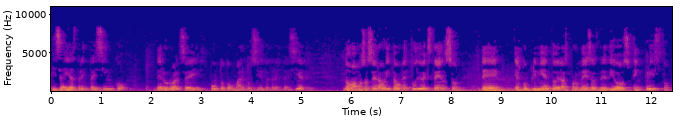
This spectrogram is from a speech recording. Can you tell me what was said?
Isaías 35 del 1 al 6 junto con Marcos 7, 37. No vamos a hacer ahorita un estudio extenso de el cumplimiento de las promesas de Dios en Cristo,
